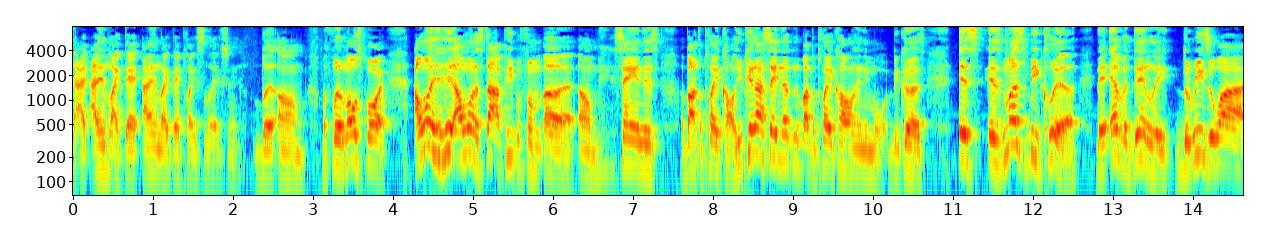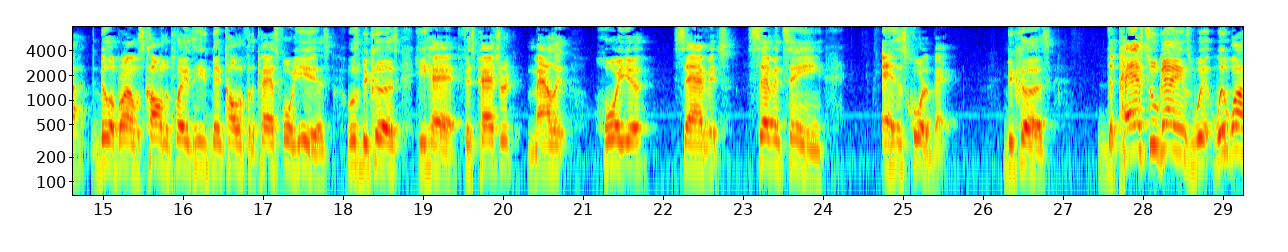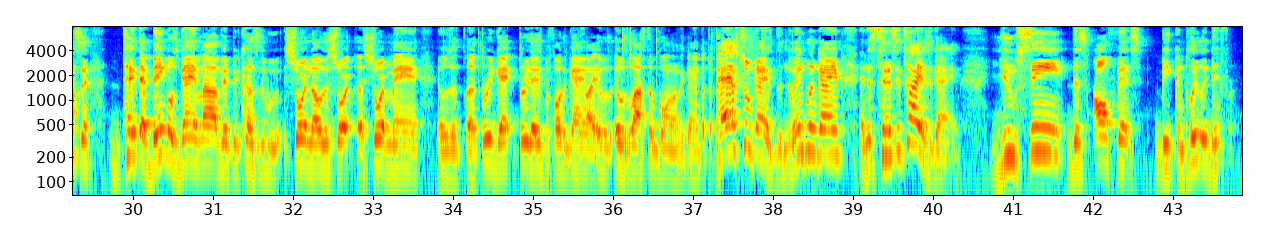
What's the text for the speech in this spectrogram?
I, I, didn't like that. I didn't like that play selection. But um, but for the most part, I want to I want to stop people from uh um saying this about the play call. You cannot say nothing about the play calling anymore because it's it must be clear that evidently the reason why Bill O'Brien was calling the plays that he's been calling for the past four years was because he had Fitzpatrick, Mallett, Hoyer, Savage, 17 as his quarterback because the past two games with, with Watson, take that Bengals game out of it because it was short notice, short a short man. It was a, a three ga- three days before the game. Like it was it was a lot of stuff going on in the game. But the past two games, the New England game and this Tennessee Titans game, you've seen this offense be completely different.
